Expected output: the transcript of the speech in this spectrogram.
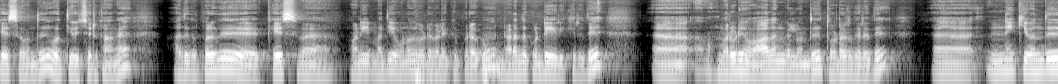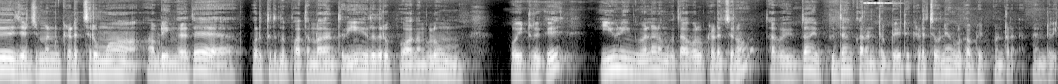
கேஸை வந்து ஒத்தி வச்சுருக்காங்க. அதுக்கு பிறகு கேஸ் மணி மதிய உணவு இடைவேளைக்கு பிறகு நடந்து கொண்டே இருக்கிறது. மறுபடியும் வாதங்கள் வந்து தொடர்கிறது. இன்றைக்கி இன்னைக்கு வந்து ஜட்ஜ்மெண்ட் கிடச்சிருமா அப்படிங்கிறத பொறுத்திருந்து பார்த்தோம்னா தான் தெரியும். இருதரப்பு வாதங்களும் போயிட்டுருக்கு. ஈவினிங் மேலே நமக்கு தகவல் கிடச்சிரும். தகவல் இதுதான் இப்படி தான் கரண்ட் அப்டேட் கிடச்ச உடனே உங்களுக்கு அப்டேட் பண்ணுறேன் நன்றி.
